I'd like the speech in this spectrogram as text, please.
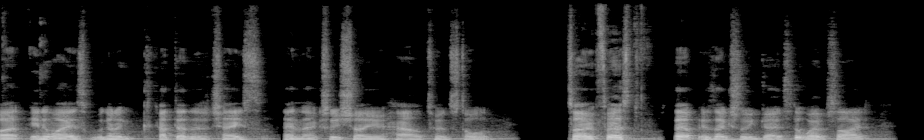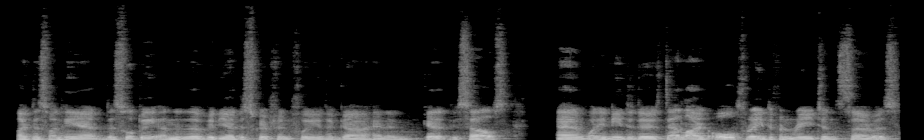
But anyways, we're going to cut down to the chase and actually show you how to install it. So first step is actually go to the website like this one here. This will be under the video description for you to go ahead and get it yourselves. And what you need to do is download all three different region servers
